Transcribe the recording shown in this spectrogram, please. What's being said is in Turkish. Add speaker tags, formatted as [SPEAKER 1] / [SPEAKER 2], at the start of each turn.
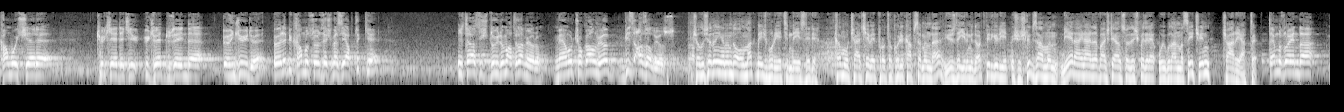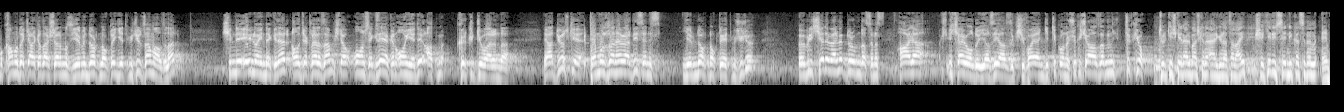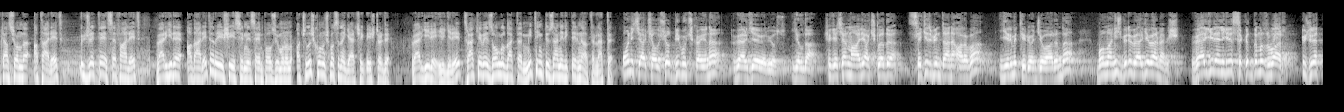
[SPEAKER 1] kamu işçileri Türkiye'deki ücret düzeyinde öncüydü. Öyle bir kamu sözleşmesi yaptık ki itiraz hiç duyduğumu hatırlamıyorum. Memur çok almıyor, biz az alıyoruz.
[SPEAKER 2] Çalışanın yanında olmak mecburiyetindeyiz dedi. Kamu çerçeve protokolü kapsamında %24,73'lük zammın diğer aylarda başlayan sözleşmelere uygulanması için çağrı yaptı.
[SPEAKER 1] Temmuz ayında bu kamudaki arkadaşlarımız 24.73 zam aldılar. Şimdi Eylül ayındakiler alacakları zam işte 18'e yakın 17, 60, 43 civarında. Ya diyoruz ki Temmuz'da ne verdiyseniz 24.73'ü öbür işçiye de vermek durumundasınız. Hala iki ay oldu yazı yazdık, şifayen gitti konuştuk hiç ağızlarının tık yok.
[SPEAKER 2] Türk İş Genel Başkanı Ergün Atalay, Şeker İş Sendikası'nın enflasyonda atalet, ücrette sefalet, vergide adalet arayışı isimli sempozyumunun açılış konuşmasını gerçekleştirdi. Vergiyle ilgili Trakya ve Zonguldak'ta miting düzenlediklerini hatırlattı.
[SPEAKER 1] 12 ay çalışıyoruz, bir buçuk ayını vergiye veriyoruz yılda. Şu geçen mali açıkladı. 8 bin tane araba 20 trilyon civarında. Bunların hiçbiri vergi vermemiş. Vergiyle ilgili sıkıntımız var. Ücret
